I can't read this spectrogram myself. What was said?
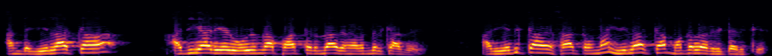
அந்த இலாக்கா அதிகாரிகள் ஒழுங்கா பார்த்திருந்தா அது நடந்திருக்காது. அது எதுக்காக சாட்டோம்னா இலாக்கா முதல்வர்கிட்ட இருக்கு.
